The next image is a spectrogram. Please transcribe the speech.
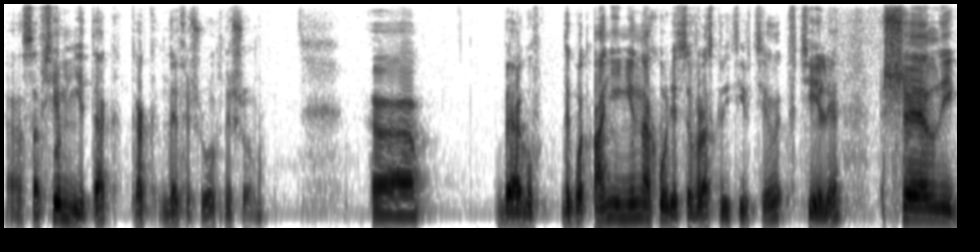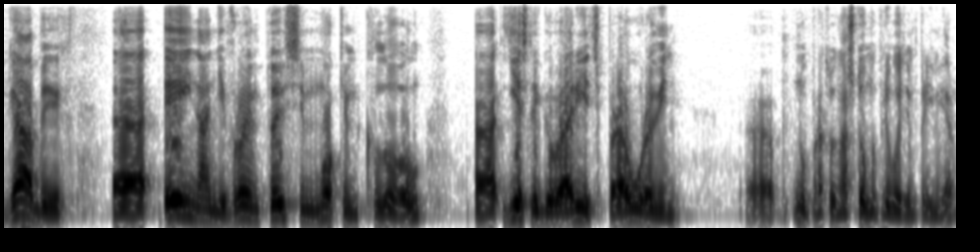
э, совсем не так, как нефиш рох нишома. Беагуф. Так вот, они не находятся в раскрытии в теле, в теле Шелигаби э, Эйна Невроем Тойвсим Моким Клол, если говорить про уровень, ну, про то, на что мы приводим пример,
